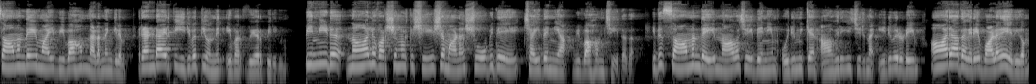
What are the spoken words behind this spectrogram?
സാമന്തയുമായി വിവാഹം നടന്നെങ്കിലും രണ്ടായിരത്തി ഇരുപത്തിയൊന്നിൽ ഇവർ വേർപിരിഞ്ഞു. പിന്നീട് നാല് വർഷങ്ങൾക്ക് ശേഷമാണ് ശോഭിതയെ ചൈതന്യ വിവാഹം ചെയ്തത്. ഇത് സാമന്തയും നാഗചൈതന്യയും ഒരുമിക്കാൻ ആഗ്രഹിച്ചിരുന്ന ഇരുവരുടെയും ആരാധകരെ വളരെയധികം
